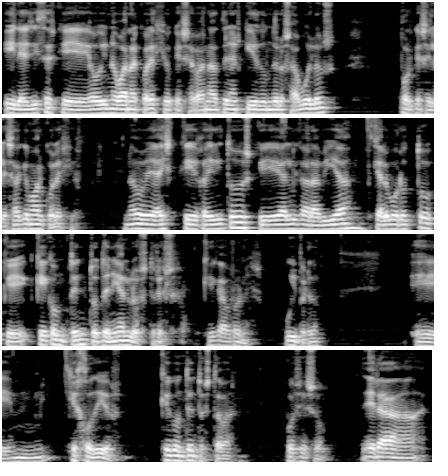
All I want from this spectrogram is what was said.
y les dices que hoy no van al colegio, que se van a tener que ir donde los abuelos porque se les ha quemado el colegio. No veáis qué gritos, qué algarabía, qué alboroto, qué, qué contento tenían los tres. Qué cabrones. Uy, perdón. Eh, qué jodidos qué contento estaban. Pues eso, era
